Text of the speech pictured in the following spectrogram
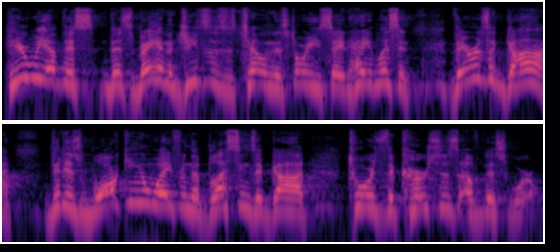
here we have this, this man, and Jesus is telling this story. He's saying, Hey, listen, there is a guy that is walking away from the blessings of God towards the curses of this world.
